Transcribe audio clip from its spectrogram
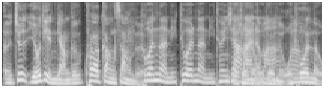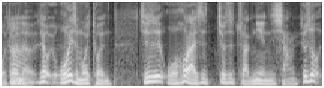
呃，就是有点两个快要杠上的，吞了，你吞了，你吞下来了吗？我吞了，我吞了，我吞了。就我为什么会吞？其实我后来是就是转念想，就是说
